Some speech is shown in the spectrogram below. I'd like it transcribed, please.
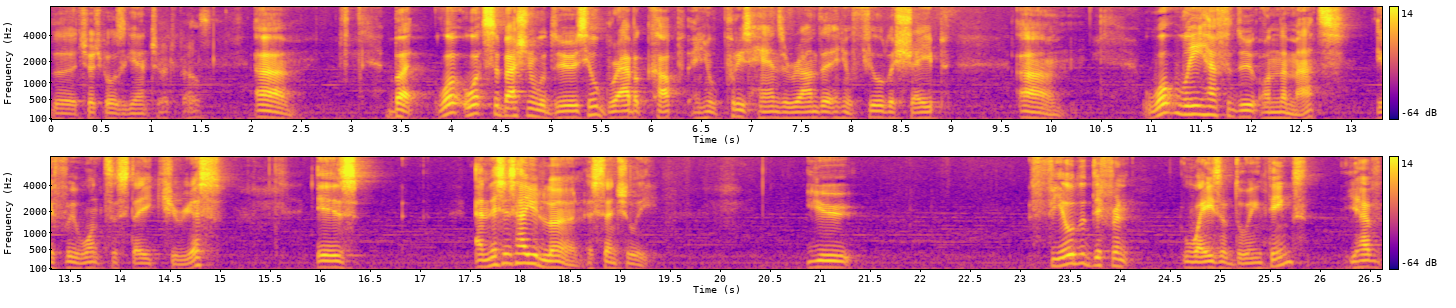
the church bells again. Church bells. Um, but what what Sebastian will do is he'll grab a cup and he'll put his hands around it and he'll feel the shape. Um, what we have to do on the mats, if we want to stay curious, is, and this is how you learn essentially. You feel the different ways of doing things. You have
